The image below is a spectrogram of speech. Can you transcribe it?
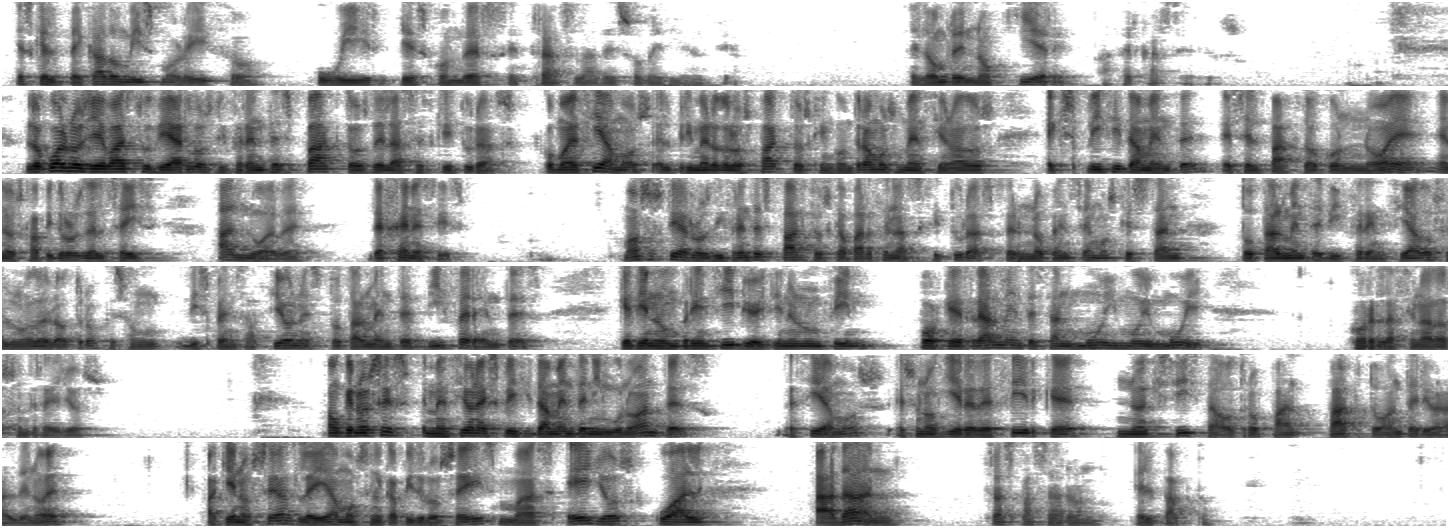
es que el pecado mismo le hizo huir y esconderse tras la desobediencia. El hombre no quiere acercarse a Dios lo cual nos lleva a estudiar los diferentes pactos de las Escrituras. Como decíamos, el primero de los pactos que encontramos mencionados explícitamente es el pacto con Noé en los capítulos del 6 al 9 de Génesis. Vamos a estudiar los diferentes pactos que aparecen en las escrituras, pero no pensemos que están totalmente diferenciados el uno del otro, que son dispensaciones totalmente diferentes, que tienen un principio y tienen un fin, porque realmente están muy, muy, muy correlacionados entre ellos. Aunque no se menciona explícitamente ninguno antes, decíamos, eso no quiere decir que no exista otro pacto anterior al de Noé. Aquí en Oseas leíamos en el capítulo 6, más ellos, cual Adán, traspasaron el pacto.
